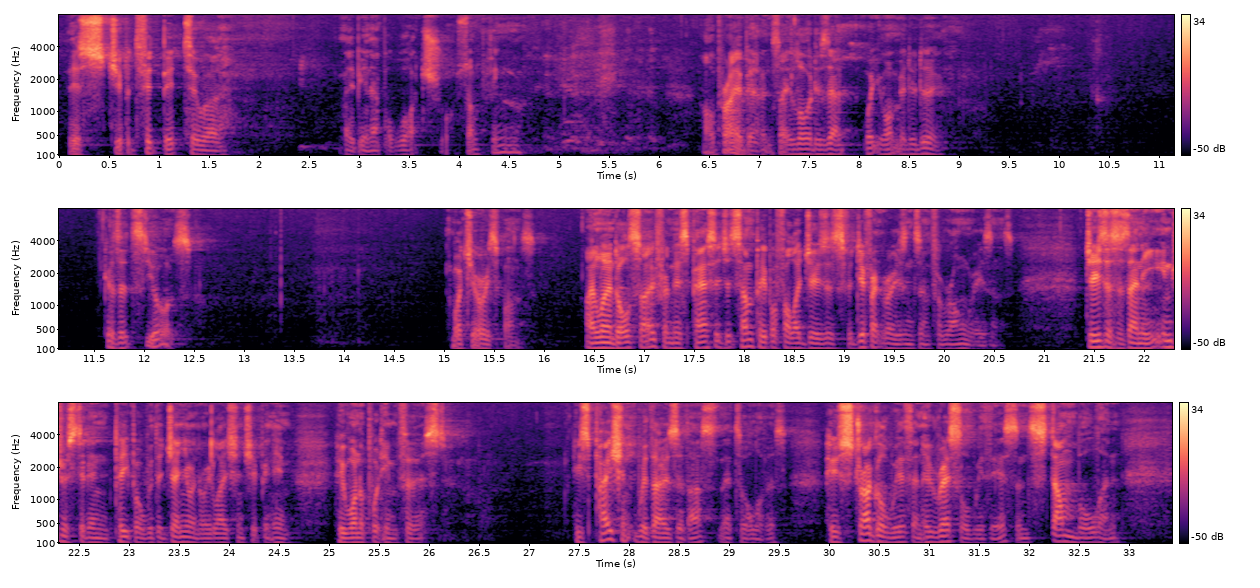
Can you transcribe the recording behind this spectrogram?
this stupid Fitbit to a maybe an Apple Watch or something, I'll pray about it and say, Lord, is that what you want me to do? Because it's yours. What's your response? I learned also from this passage that some people follow Jesus for different reasons and for wrong reasons. Jesus is only interested in people with a genuine relationship in him who want to put him first. He's patient with those of us, that's all of us, who struggle with and who wrestle with this and stumble and,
